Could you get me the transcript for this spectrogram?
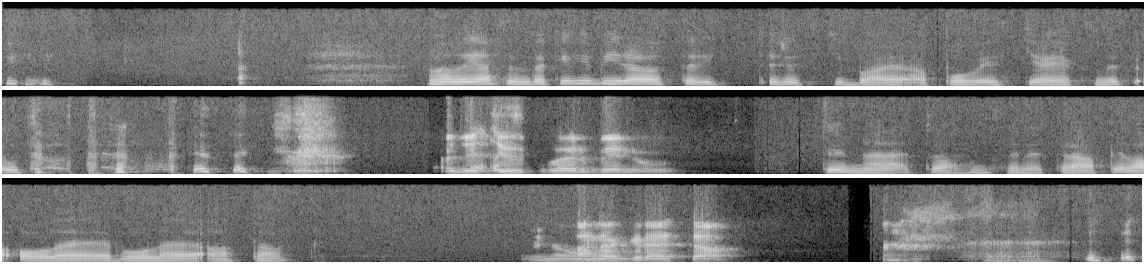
No ale já jsem taky vybírala tady řecký baje a pověsti a jak jsme se u toho trápili. A děti z Bullerbinu. Ty ne, to já jsem se netrápila, ole, vole a tak. No, Anna Greta.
